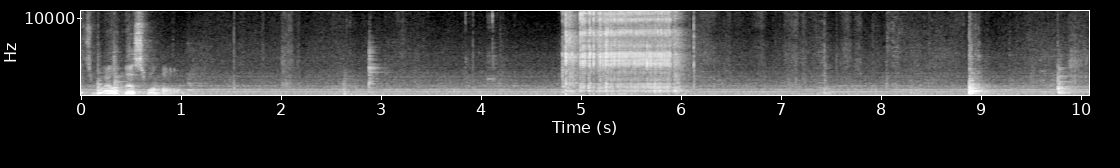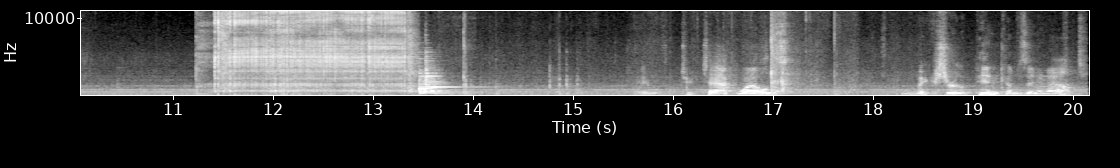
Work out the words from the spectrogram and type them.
Let's weld this one on. Two tack welds, make sure the pin comes in and out.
